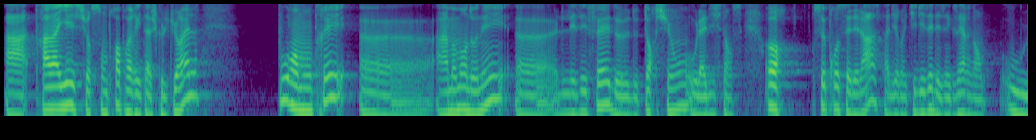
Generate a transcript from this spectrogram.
à travailler sur son propre héritage culturel pour en montrer euh, à un moment donné euh, les effets de, torsion ou la distance. Or, ce procédé-là, c'est-à-dire utiliser des exergues ou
